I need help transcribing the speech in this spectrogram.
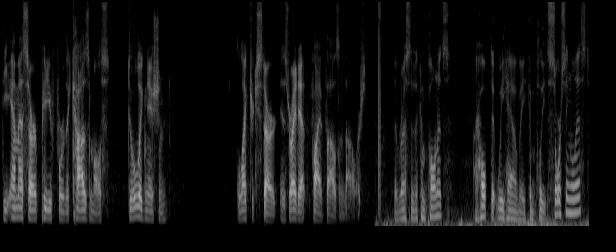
the MSRP for the Cosmos dual ignition electric start is right at $5,000. The rest of the components, I hope that we have a complete sourcing list.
